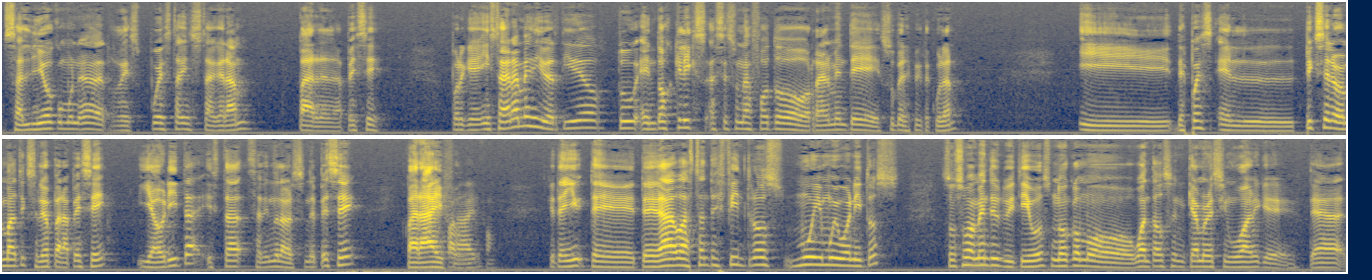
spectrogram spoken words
salió como una respuesta a Instagram para la PC. Porque Instagram es divertido, tú en dos clics haces una foto realmente súper espectacular. Y después el Pixel salió para PC y ahorita está saliendo la versión de PC para iPhone. Para iPhone. Que te, te, te da bastantes filtros muy muy bonitos. son sumamente intuitivos, no como 1000 Cameras in One que te da-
